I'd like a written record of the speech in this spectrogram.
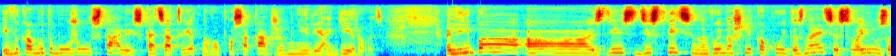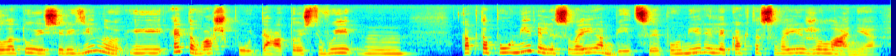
И вы как будто бы уже устали искать ответ на вопрос, а как же мне реагировать. Либо а, здесь действительно вы нашли какую-то, знаете, свою золотую середину, и это ваш путь, да, то есть вы как-то поумерили свои амбиции, поумерили как-то свои желания –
